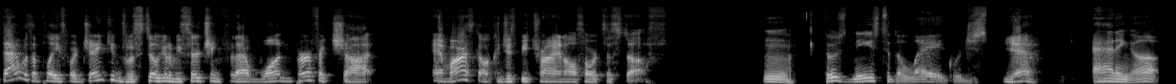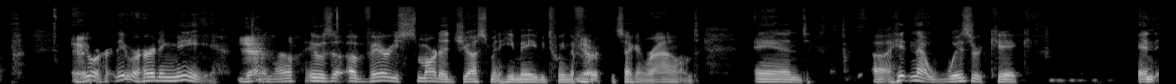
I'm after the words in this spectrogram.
that was a place where Jenkins was still going to be searching for that one perfect shot. and Mariscal could just be trying all sorts of stuff. Mm, those knees to the leg were just Yeah, adding up. They were they were hurting me. yeah, You know, it was a, a very smart adjustment he made between the first and second round, and uh, hitting that wizard kick and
